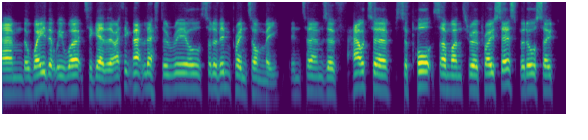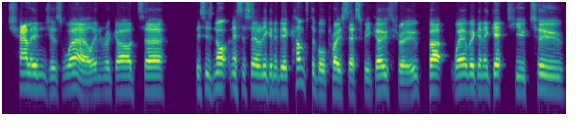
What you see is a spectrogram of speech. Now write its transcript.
um, the way that we work together, I think that left a real sort of imprint on me in terms of how to support someone through a process, but also challenge as well in regard to this is not necessarily going to be a comfortable process we go through, but where we're going to get you to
